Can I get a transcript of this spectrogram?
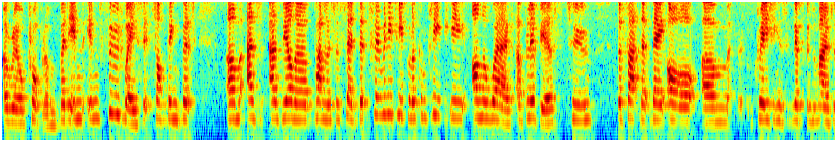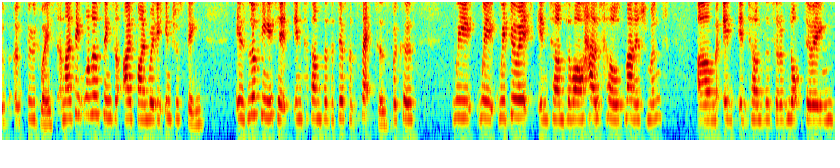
a real problem. But in, in food waste, it's something that, um, as as the other panelists have said, that so many people are completely unaware, oblivious to the fact that they are um, creating a significant amount of, of food waste. And I think one of the things that I find really interesting is looking at it in terms of the different sectors because we, we, we do it in terms of our household management, um, in, in terms of sort of not doing,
